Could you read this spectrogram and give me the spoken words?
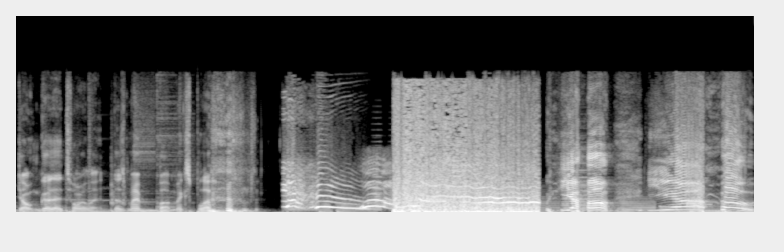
don't go to the toilet? Does my bum explode? Yo, yo,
